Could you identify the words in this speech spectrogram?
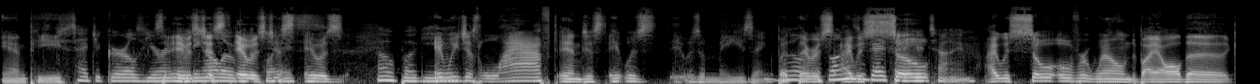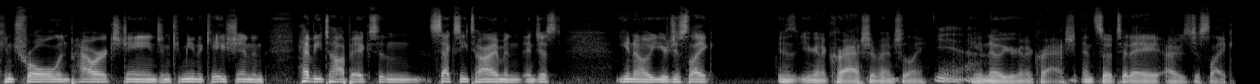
and pee. Just had your girls So urinating it was just all over it was the place. just it was oh boogie, and we just laughed and just it was it was amazing but Well, there was i was you guys had a so i was so overwhelmed by all the control and power exchange and communication and heavy topics and sexy time and, and just you know you're just like is- you're gonna crash eventually Yeah. you know you're gonna crash and so today i was just like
